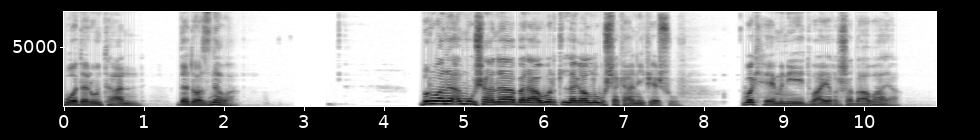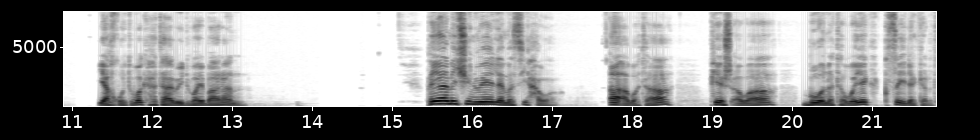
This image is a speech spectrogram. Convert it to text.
بۆ دەروونتان دەدۆزنەوە بڕوانە ئەم وشانە بەراورد لەگەڵ وشەکانی پێشوو وەک هێمنی دوای ڕەشە باوایە یاخود وەک هەتاوی دوای باران پەیامێکی نوێ لە مەسیحەوە ئا ئەوەتا پێش ئەوە بۆ نەتەوەیەک قسەی دەکرد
